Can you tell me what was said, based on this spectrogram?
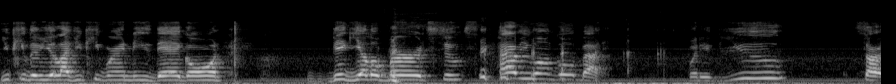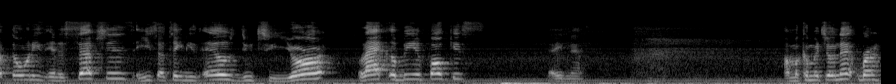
You keep living your life. You keep wearing these daggone big yellow bird suits. However you want to go about it. But if you start throwing these interceptions and you start taking these L's due to your lack of being focused, hey man, I'm gonna come at your neck, bro.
